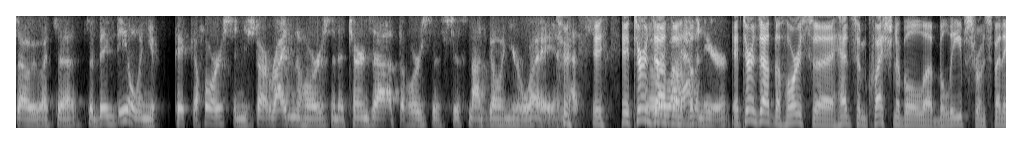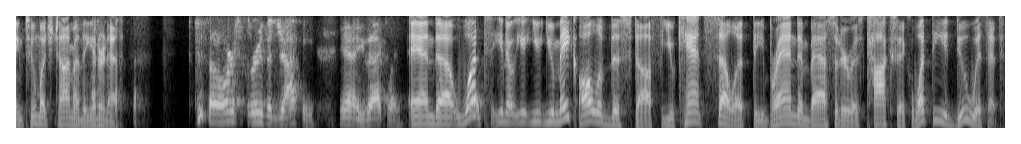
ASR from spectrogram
So it's a it's a big deal when you pick a horse and you start riding the horse, and it turns out the horse is just not going your way. And that's it, it turns out the, the it turns out the horse uh, had some questionable uh, beliefs from spending too much time on the internet. the horse threw the jockey. Yeah, exactly. And uh, what you know, you you make all of this stuff. You can't sell it. The brand ambassador is toxic. What do you do with it?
